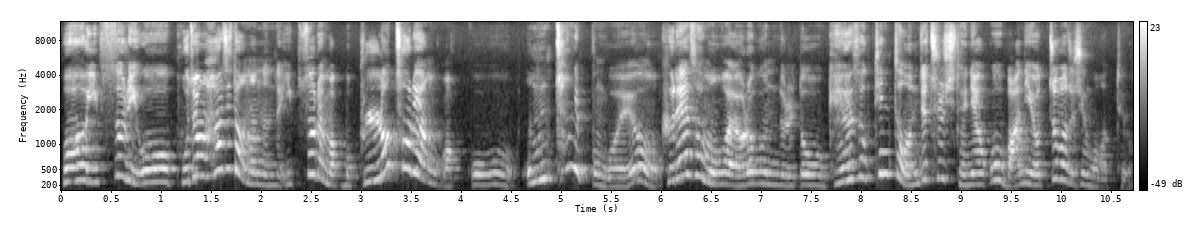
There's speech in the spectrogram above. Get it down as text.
와 입술 이거 보정하지도 않았는데 입술에 막 뭐 blur 처리한 것 같고 엄청 예쁜 거예요. 그래서 뭔가 여러분들도 계속 틴트 언제 출시되냐고 많이 여쭤봐 주신 것 같아요.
